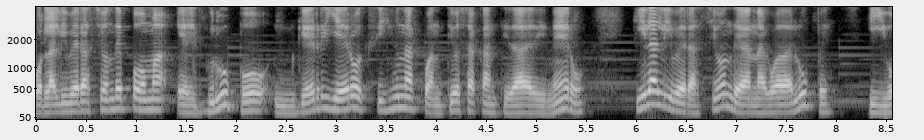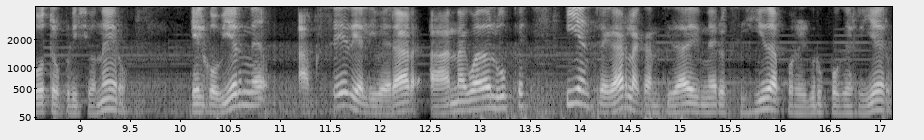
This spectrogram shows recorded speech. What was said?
Por la liberación de Poma, el grupo guerrillero exige una cuantiosa cantidad de dinero y la liberación de Ana Guadalupe y otro prisionero. El gobierno accede a liberar a Ana Guadalupe y a entregar la cantidad de dinero exigida por el grupo guerrillero.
